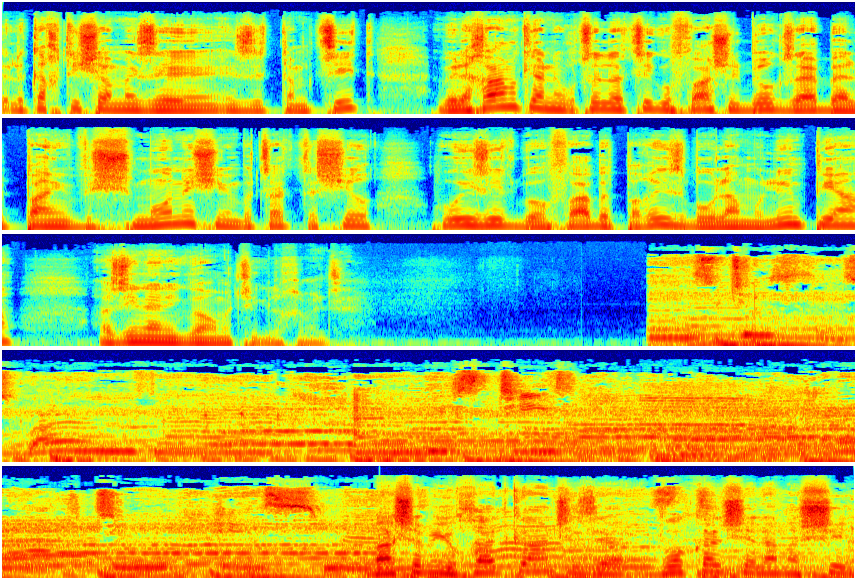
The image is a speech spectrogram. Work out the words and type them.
לקחתי שם איזה, איזה תמצית, ולאחר מכן אני רוצה להציג הופעה של ביורק, זה היה ב-2008, שהיא מבצעת את השיר Who is it בהופעה בפריז, באולם אולימפיה, אז הנה אני כבר מציג לכם את זה. מה שמיוחד כאן, שזה ווקל של אנשים.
